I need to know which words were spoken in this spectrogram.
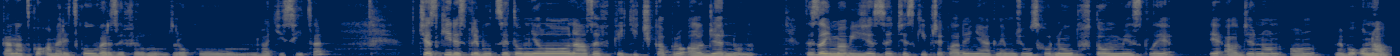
kanadsko-americkou verzi filmu z roku 2000. V české distribuci to mělo název Kytička pro Algernon. To je zajímavé, že se český překlady nějak nemůžou shodnout v tom, jestli je Algernon on nebo ona.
